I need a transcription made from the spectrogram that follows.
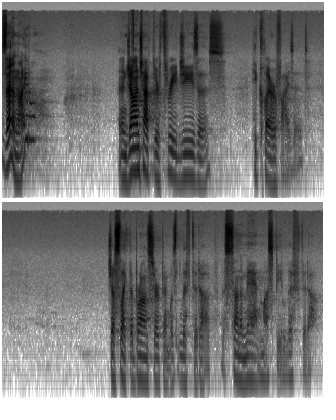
Is that an idol? And in John chapter 3, Jesus, he clarifies it. Just like the bronze serpent was lifted up, the Son of Man must be lifted up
